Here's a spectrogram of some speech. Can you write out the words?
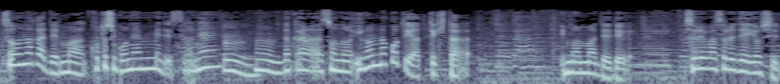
その中でまあ今年5年目ですよね、うん。だからそのいろんなことやってきた今まででそれはそれでよし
